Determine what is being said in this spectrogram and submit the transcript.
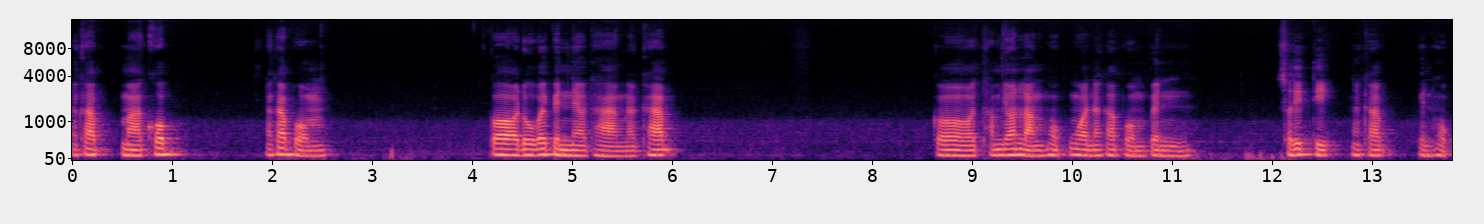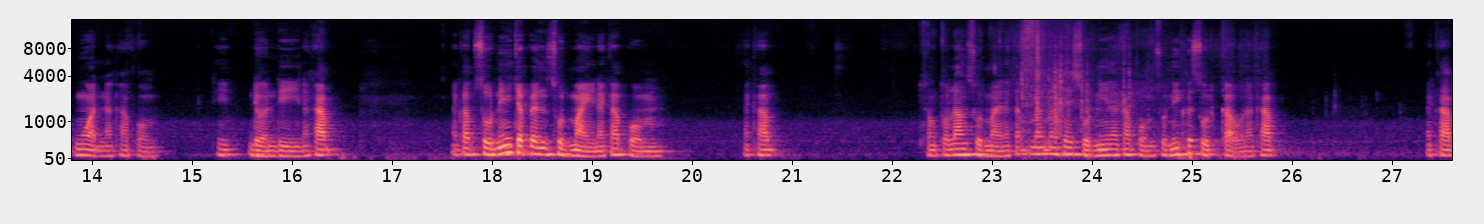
นะครับ มาครบนะครับผม ก็ดูไว้เป็นแนวทางนะครับ ก็ทำย้อนหลัง 6 งวดนะครับ ผมเป็นสถิตินะครับเป็น 6 งวดนะครับ ผมที่เดินดีนะครับนะครับ สูตรนี้จะเป็นสูตรใหม่นะครับ ผมนะครับสองตัวล่างสูตรใหม่นะครับไม่ไม่ใช่สูตรนี้นะครับ ผมสูตรนี้คือสูตรเก่านะครับนะครับ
